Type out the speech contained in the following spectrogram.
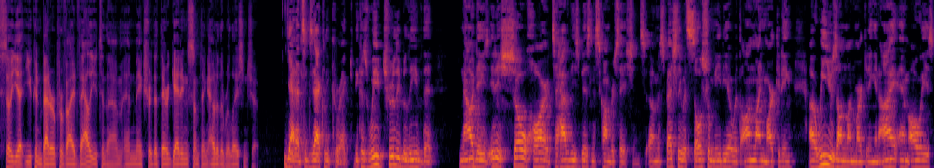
so yet you can better provide value to them and make sure that they're getting something out of the relationship. Yeah, that's exactly correct. Because we truly believe that nowadays it is so hard to have these business conversations, um, especially with social media, with online marketing. Uh, we use online marketing, and I am always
